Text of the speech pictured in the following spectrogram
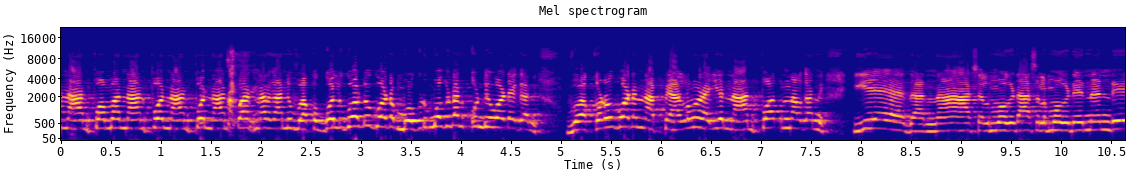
నానిపోమని నానిపో నానిపో నానిపో అంటున్నారు కానీ ఒక గొలుగోడు కూడా మొగుడు మొగుడు అనుకుండేవాడే కానీ ఒకడు కూడా నా పిల్లలు అయ్యే నానిపోతున్నారు కానీ ఏదన్నా అసలు మొగుడు అసలు మొగుడేనండి?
